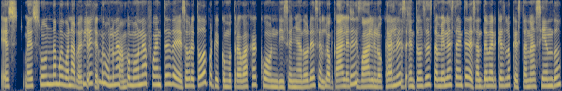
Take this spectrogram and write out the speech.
Es, es una muy buena red. Sí, es como una, van como una fuente de, sobre todo porque como trabaja con diseñadores en locales, locales, igual, locales, entonces también está interesante ver qué es lo que están haciendo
